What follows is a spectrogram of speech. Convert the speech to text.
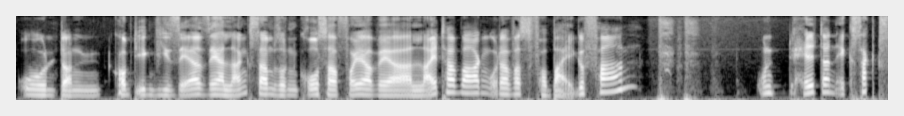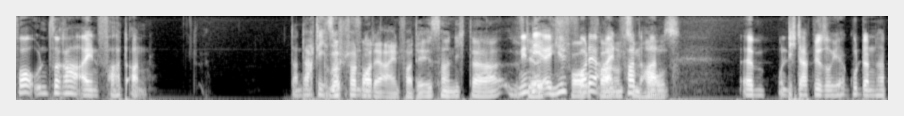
Und dann kommt irgendwie sehr, sehr langsam so ein großer Feuerwehrleiterwagen oder was vorbeigefahren und hält dann exakt vor unserer Einfahrt an. Dann dachte ich Also mir schon, vor der Einfahrt, der ist noch nicht da. Nee, nee, er hielt vor der und zum Einfahrt an. Haus. Ähm, und ich dachte mir so, ja gut, dann hat,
